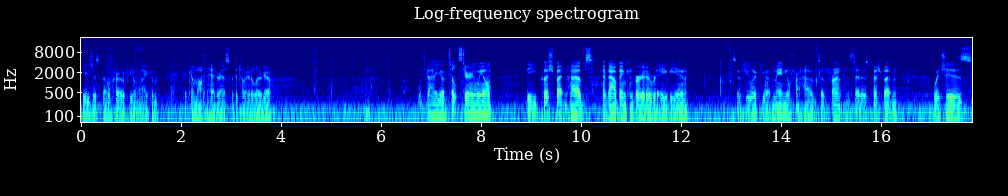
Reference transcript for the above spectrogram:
These just Velcro if you don't like them. They come off the headrest with the Toyota logo. Uh, you have tilt steering wheel. The push button hubs have now been converted over to AVM. So if you look, you have manual front hubs up front instead of those push button, which is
